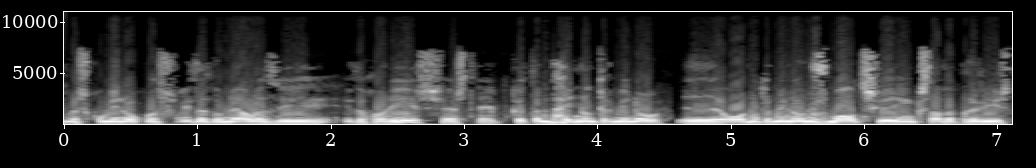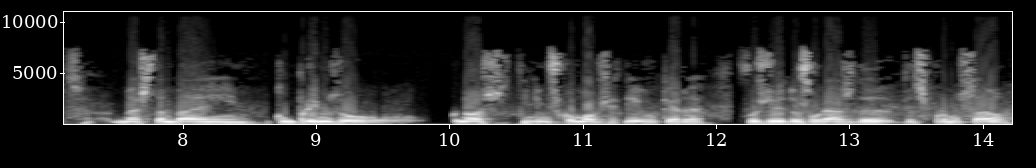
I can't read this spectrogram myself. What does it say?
mas culminou com a subida do Nelas e, e do Roriz. Esta época também não terminou, eh, ou não terminou nos moldes em que estava previsto, mas também cumprimos o, que nós tínhamos como objetivo, que era fugir dos lugares de, de despromoção.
